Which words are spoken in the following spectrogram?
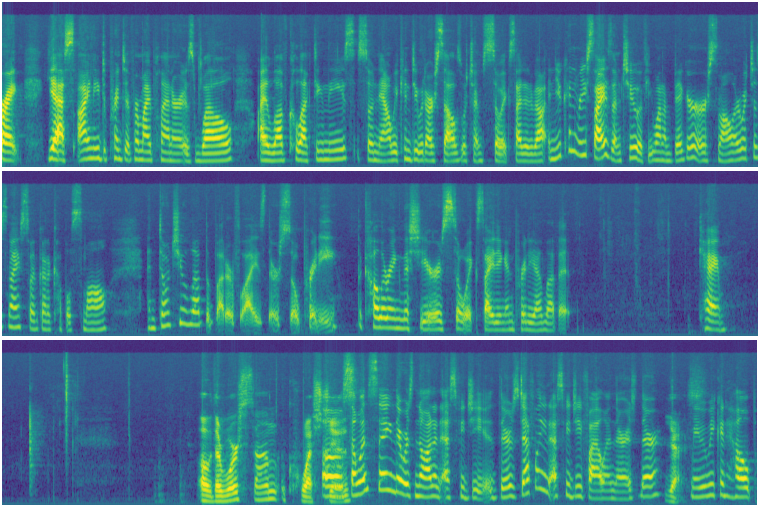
right, yes, I need to print it for my planner as well. I love collecting these, so now we can do it ourselves, which I'm so excited about. And you can resize them too if you want them bigger or smaller, which is nice. So I've got a couple small. And don't you love the butterflies? They're so pretty. The coloring this year is so exciting and pretty. I love it. Okay. Oh, there were some questions. Oh, someone's saying there was not an SVG. There's definitely an SVG file in there, is there? yes. Maybe we can help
